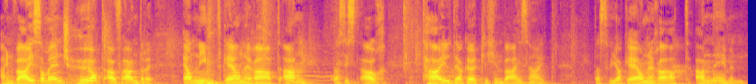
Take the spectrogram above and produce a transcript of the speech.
ein weiser Mensch hört auf andere. Er nimmt gerne Rat an. Das ist auch Teil der göttlichen Weisheit, dass wir gerne Rat annehmen.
